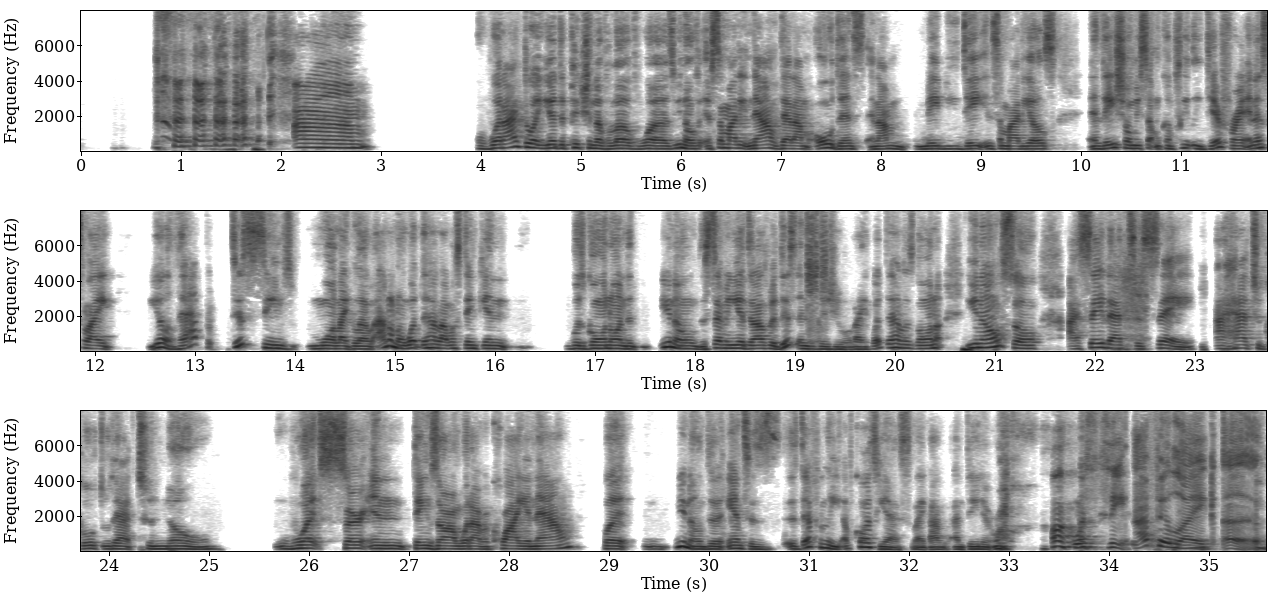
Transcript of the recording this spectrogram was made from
um, what I thought your depiction of love was, you know, if somebody now that I'm older and I'm maybe dating somebody else and they show me something completely different. And it's like, yo, that this seems more like love. I don't know what the hell I was thinking was going on, you know, the seven years that I was with this individual. Like, what the hell is going on? You know, so I say that to say I had to go through that to know what certain things are and what I require now. But you know, the answer is, is definitely, of course, yes. Like I, I did it wrong. Well, see, I feel like uh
